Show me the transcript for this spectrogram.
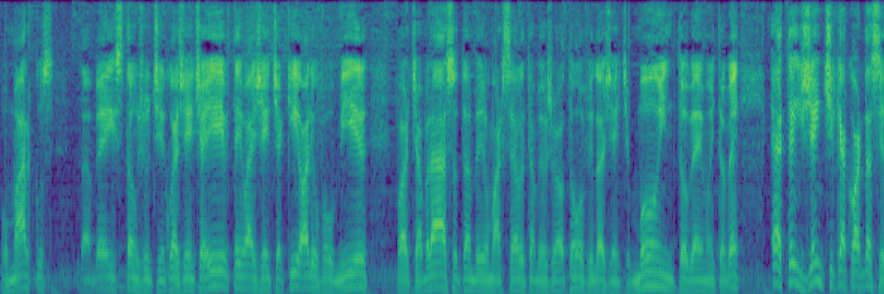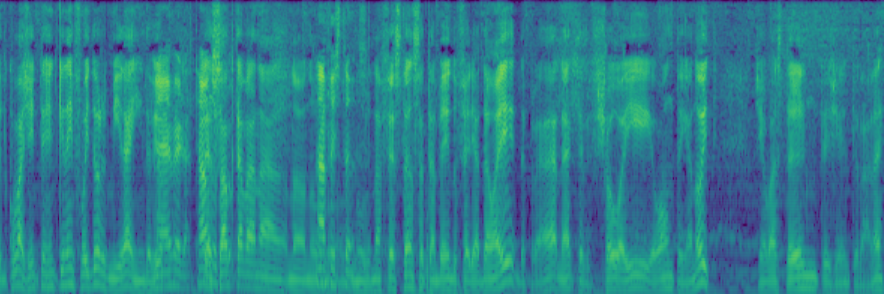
o Marcos também estão juntinho com a gente aí. Tem mais gente aqui. Olha o Volmir. Forte abraço. Também o Marcelo e também o Joel estão ouvindo a gente. Muito bem, muito bem. É, tem gente que acorda cedo, como a gente, tem gente que nem foi dormir ainda, viu? É verdade. O pessoal que tava na, no, no, na, festança. No, na festança também do feriadão aí, né? Que teve show aí ontem à noite. Tinha bastante gente lá, né?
